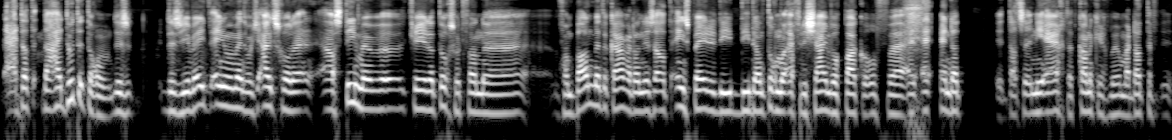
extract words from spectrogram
Ja, dat, dat, hij doet het erom. Dus, dus je weet, het ene moment word je uitgescholden. En als team creëer je dan toch een soort van, eh, van band met elkaar. Maar dan is er altijd één speler die, die dan toch nog even de shine wil pakken. Of, eh, en, dat, dat is niet erg, dat kan een keer gebeuren. Maar dat, te-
